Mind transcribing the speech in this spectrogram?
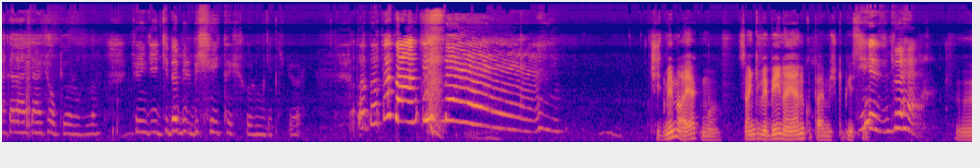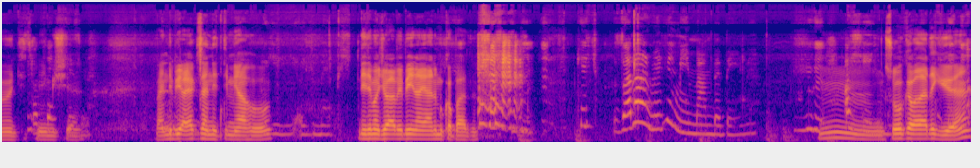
Arkadaşlar çok yoruldum. Çünkü ikide bir bir şey taşıyorum getiriyorum. Da da da. Çizme mi ayak mı o? Sanki bebeğin ayağını koparmış gibi. Çizme. Ha, çizmeymiş ya. Ben de bir ayak zannettim yahu. Elime yapıştı. Dedim acaba bebeğin ayağını mı kopardın? Zarar verir miyim ben bebeğime? Hmm, soğuk havalarda giyiyor ha.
